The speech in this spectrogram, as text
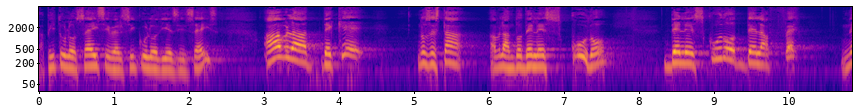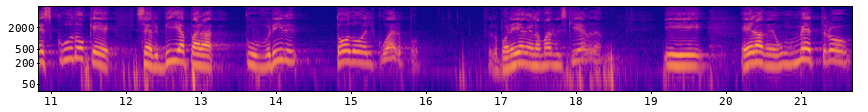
capítulo 6 y versículo 16, habla de qué nos está hablando, del escudo, del escudo de la fe, un escudo que servía para cubrir todo el cuerpo. Se lo ponían en la mano izquierda y era de un metro,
